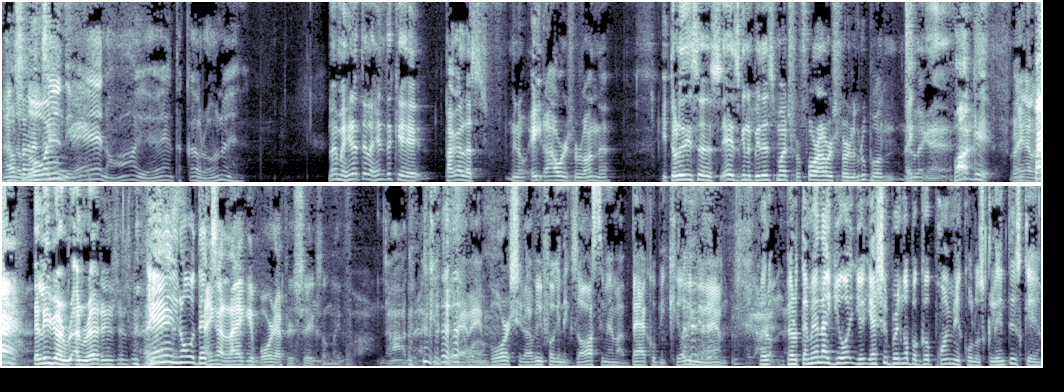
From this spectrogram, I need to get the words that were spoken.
on No, the low end. Yeah, no, yeah, está cabrón. eh. No, imagínate la gente que paga las, you know, eight hours for banda. Y tú le dices, hey, it's going to be this much for four hours for el grupo. And they're like, eh. Fuck it. I ain't gonna Bam. lie. They leave you un- unread. And it's just, Yeah, you know what? I ain't gonna lie, I get bored after six. I'm like, fuck. Nah, dude, I can't do that, man. Bored shit. I'll be fucking exhausted, man. My back will be killing me, man. Pero, pero también, like, you, you, you actually bring up a good point, man, con los clientes que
